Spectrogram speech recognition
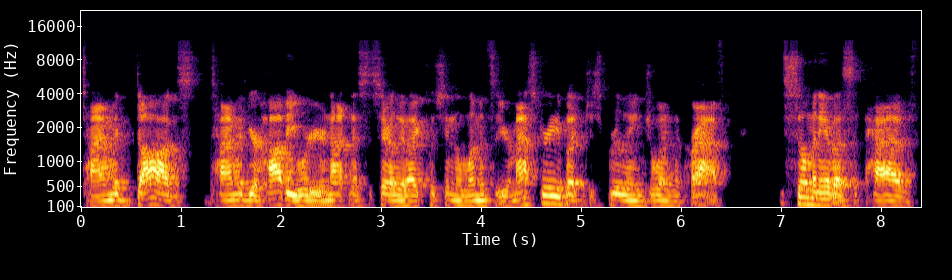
time with dogs, time with your hobby where you're not necessarily like pushing the limits of your mastery, but just really enjoying the craft. So many of us have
